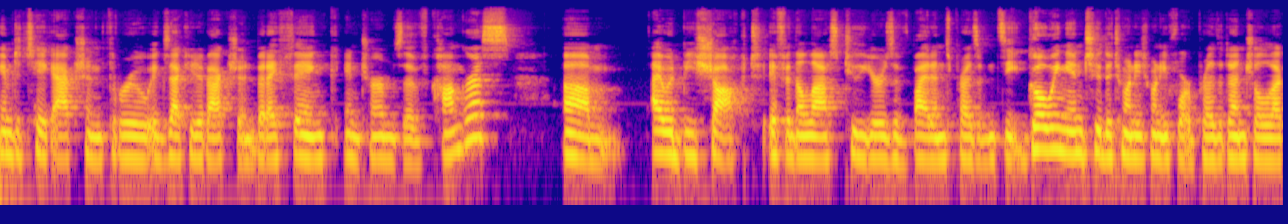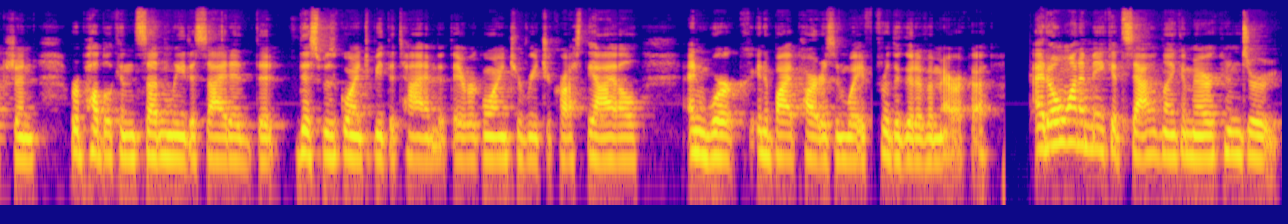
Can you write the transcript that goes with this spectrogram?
him to take action through executive action. But I think in terms of Congress, um, I would be shocked if in the last two years of Biden's presidency, going into the 2024 presidential election, Republicans suddenly decided that this was going to be the time that they were going to reach across the aisle and work in a bipartisan way for the good of America. I don't want to make it sound like Americans are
